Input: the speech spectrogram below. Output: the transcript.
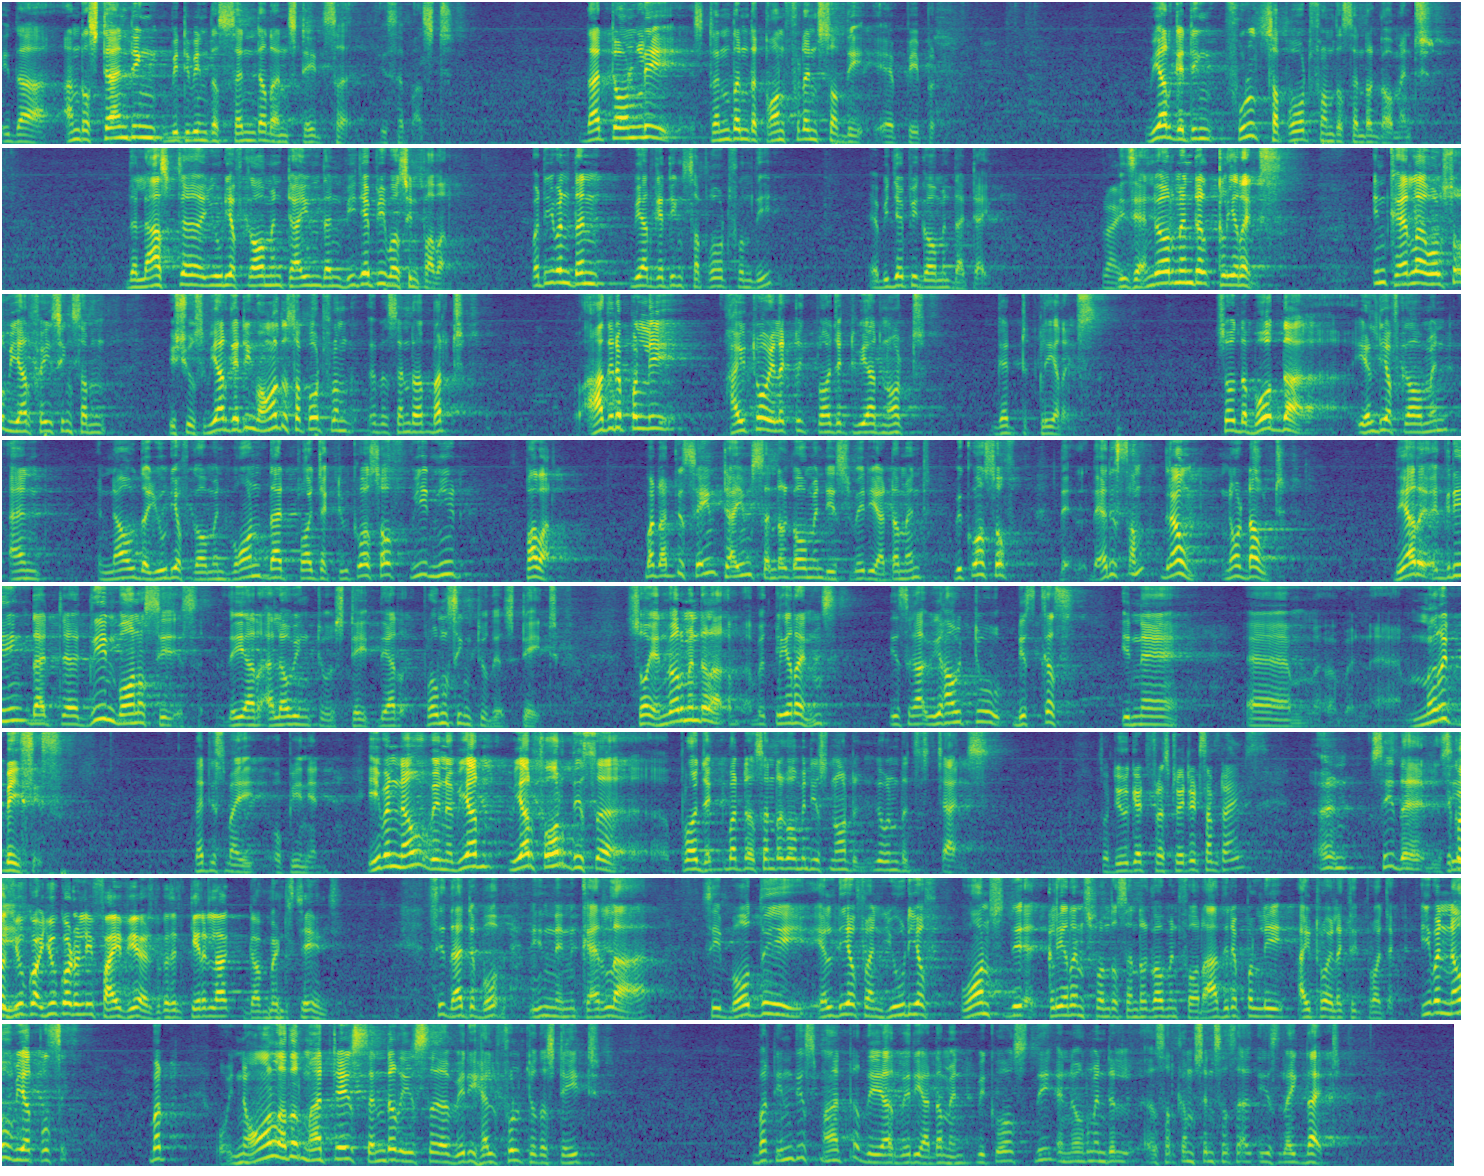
it understanding between the centre and states is a must that only strengthen the confidence of the people We are getting full support from the central government. The last uh, UDF government time, then BJP was in power. But even then, we are getting support from the uh, BJP government that time. Right. This environmental clearance. In Kerala also, we are facing some issues. We are getting all the support from uh, the center, but Athirappilly hydroelectric project, we are not get clearance. So the, both the LDF government and now the UDF government want that project because of we need power. But at the same time, central government is very adamant because of th- there is some ground, no doubt. They are agreeing that uh, green bonuses they are allowing to state, they are promising to the state. So environmental uh, clearance is uh, we have to discuss in a um, merit basis. That is my opinion. Even now, when we are, we are for this uh, project, but the central government is not given the chance. So do you get frustrated sometimes? And see the Because you've got, you've got only five years because in Kerala, governments change. see that both in, in Kerala, see both the LDF and UDF wants the clearance from the central government for Athirappilly hydroelectric project. Even now we are pressing. But in all other matters, center is uh, very helpful to the state. But in this matter, they are very adamant because the environmental uh, circumstances are, is like that.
